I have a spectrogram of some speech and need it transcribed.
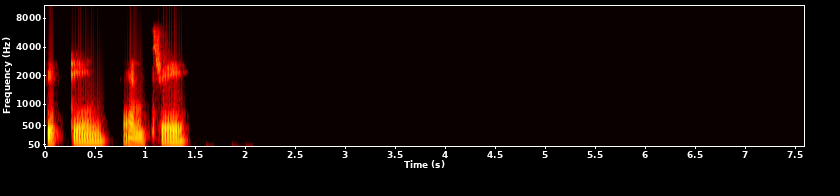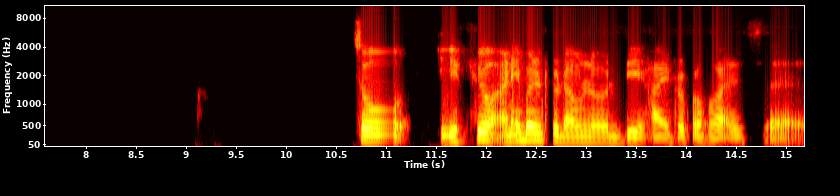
15 and 3. So if you're unable to download the Hydro profiles, uh,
